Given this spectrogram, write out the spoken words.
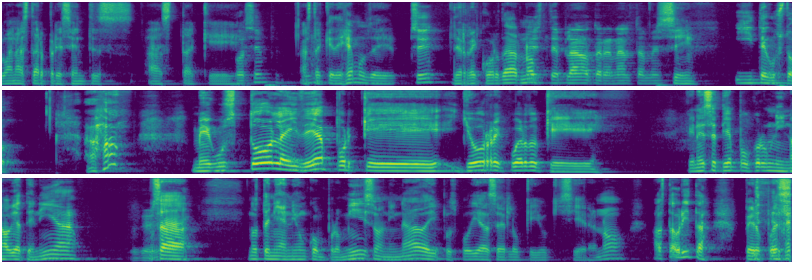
van a estar presentes hasta que... Por siempre. Hasta que dejemos de, de recordar, ¿no? Este plano terrenal también. Sí. ¿Y te gustó? Ajá. Me gustó la idea porque yo recuerdo que, en ese tiempo creo ni novia tenía. O sea, no tenía ni un compromiso ni nada y pues podía hacer lo que yo quisiera, ¿no? Hasta ahorita. Pero pues,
